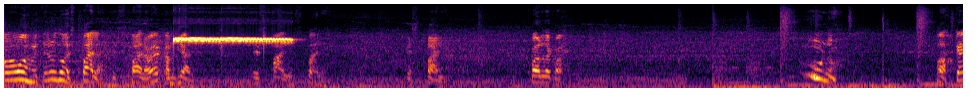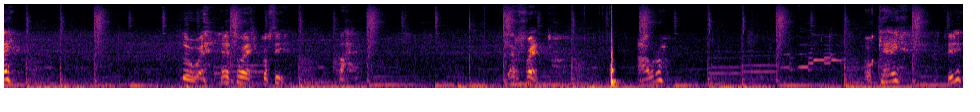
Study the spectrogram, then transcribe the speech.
No, vamos a meter uno de espalda, espalda, voy a cambiar. Espalda, espalda, espalda. Guarda qua. Uno. Ok. Due, eso es, così. Perfecto. Abro. Ok, sí.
